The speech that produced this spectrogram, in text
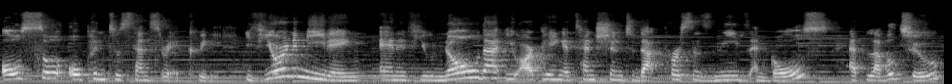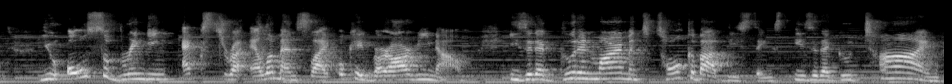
also open to sensory acuity. If you're in a meeting and if you know that you are paying attention to that person's needs and goals at level two, you also bringing extra elements like, okay, where are we now? Is it a good environment to talk about these things? Is it a good time?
